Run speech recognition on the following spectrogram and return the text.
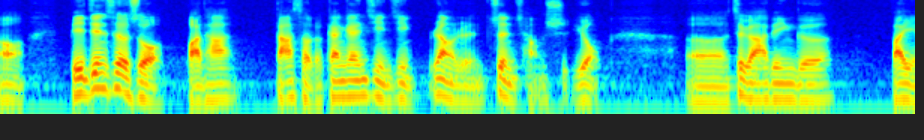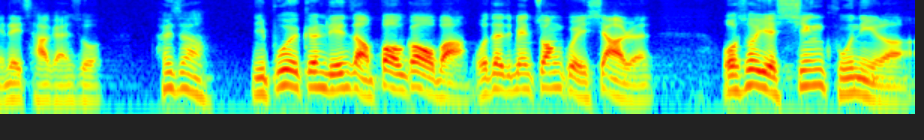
啊，别间厕所把它打扫得干干净净，让人正常使用。呃，这个阿兵哥把眼泪擦干，说：“排长，你不会跟连长报告吧？我在这边装鬼吓人。”我说：“也辛苦你了，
